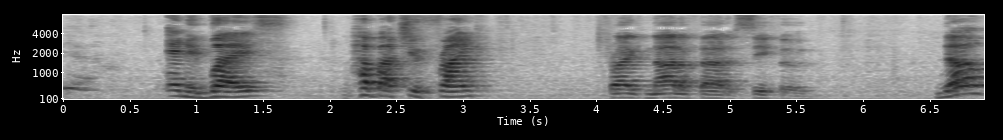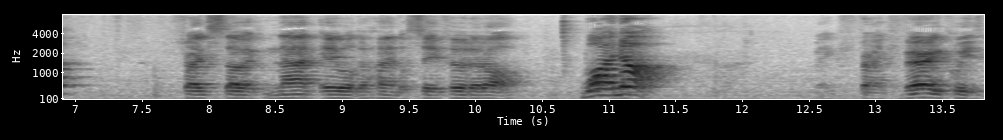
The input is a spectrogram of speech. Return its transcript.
Yeah. Anyways, how about you, Frank? Frank not a fan of seafood. No? Frank's stomach not able to handle seafood at all. Why not? Make Frank very queasy.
